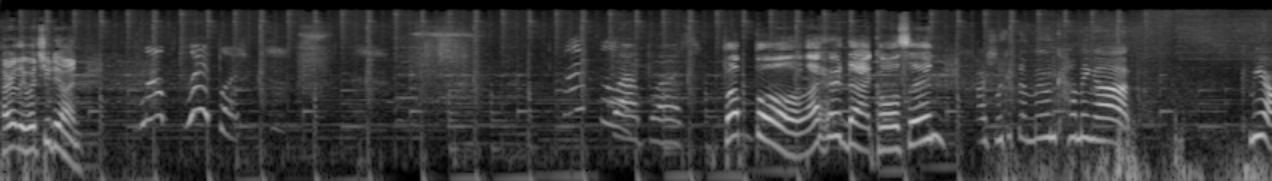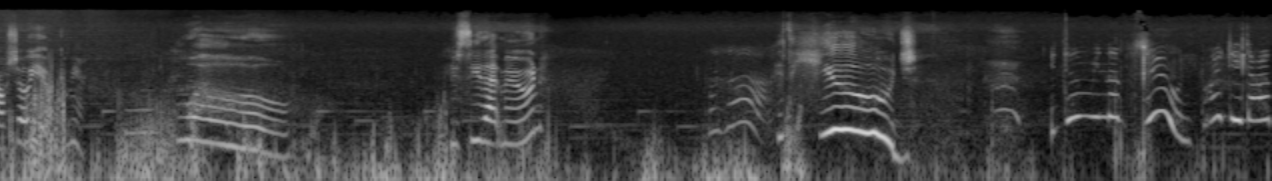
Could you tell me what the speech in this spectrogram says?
Hartley, what you doing? Well. Bubbles. Bubble! I heard that, Colson. Gosh, look at the moon coming up. Come here, I'll show you. Come here. Whoa. You see that moon? Uh-huh. It's huge. It coming up soon. I did that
